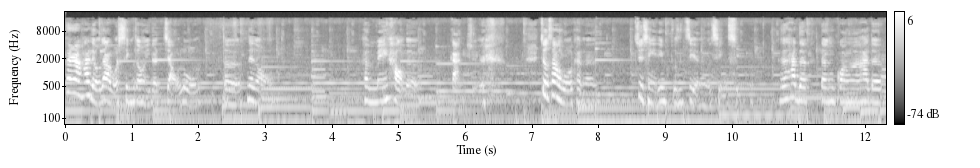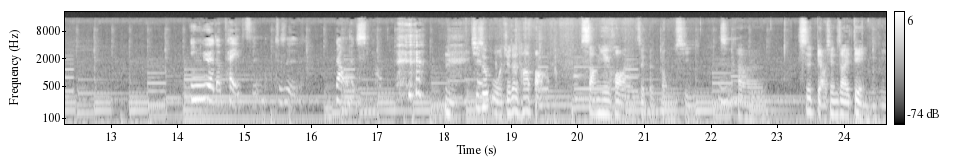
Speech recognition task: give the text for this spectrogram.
会让它留在我心中一个角落的那种很美好的感觉。就算我可能剧情已经不是记得那么清楚，可是它的灯光啊，它的音乐的配置，就是让我很喜欢。嗯，其实我觉得他把商业化的这个东西，呃，是表现在电影里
